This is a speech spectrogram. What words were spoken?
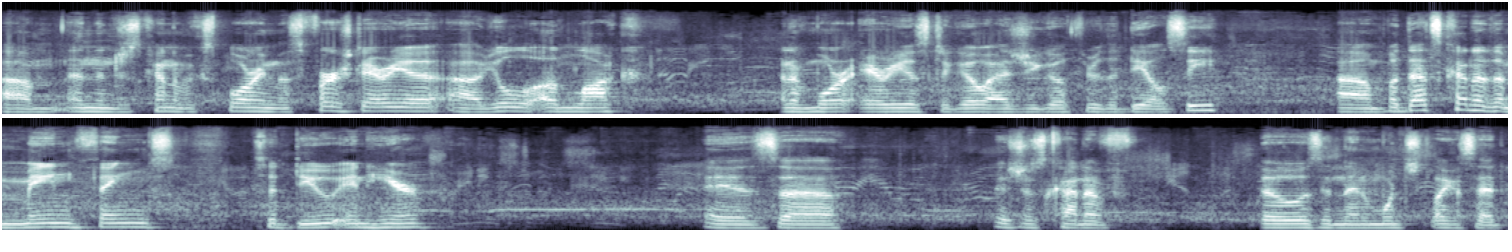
Um, and then just kind of exploring this first area, uh, you'll unlock kind of more areas to go as you go through the DLC. Um, but that's kind of the main things to do in here is uh, is just kind of those. And then once, like I said,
